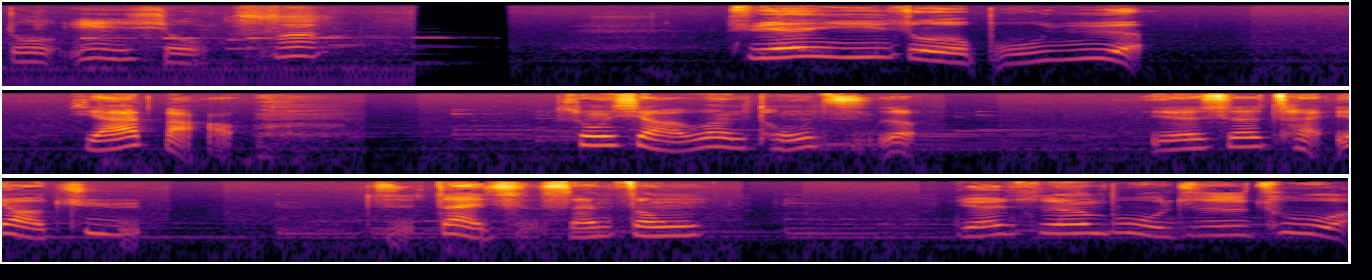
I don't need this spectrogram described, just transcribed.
读一首诗寻隐者不遇贾岛松下问童子言师采药去只在此山中。云深不知处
